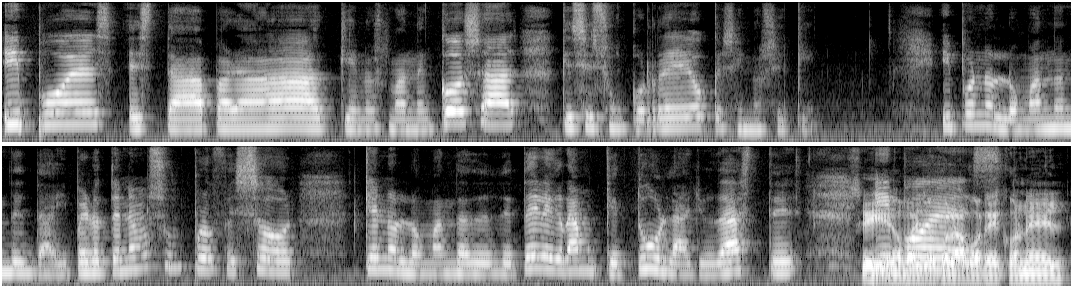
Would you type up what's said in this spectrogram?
Y pues está para que nos manden cosas, que si es un correo, que si no sé qué. Y pues nos lo mandan desde ahí. Pero tenemos un profesor que nos lo manda desde Telegram, que tú la ayudaste. Sí, y yo pues colaboré con él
